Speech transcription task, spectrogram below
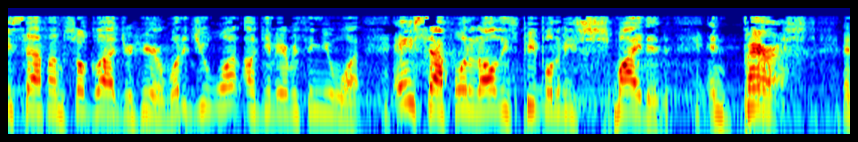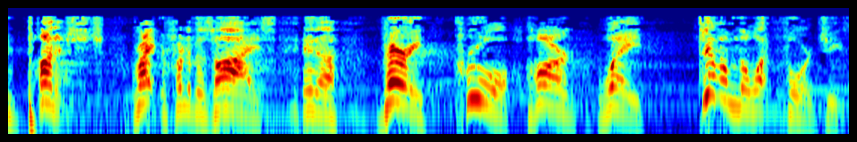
Asaph, I'm so glad you're here. What did you want? I'll give you everything you want. Asaph wanted all these people to be smited, embarrassed, and punished right in front of his eyes in a very cruel, hard way. Give them the what for, Jesus.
